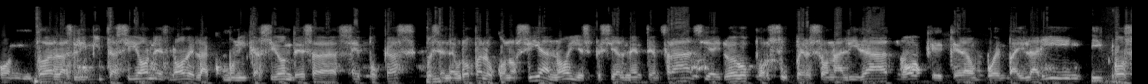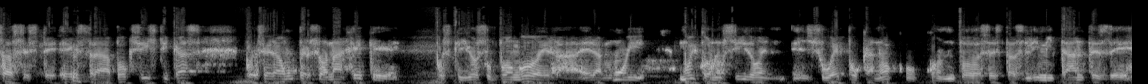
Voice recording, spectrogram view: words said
con todas las limitaciones ¿no? de la comunicación de esas épocas, pues en Europa lo conocían, ¿no? Y especialmente en Francia, y luego por su personalidad, ¿no? Que, que era un buen bailarín y cosas este, extra boxísticas, pues era un personaje que, pues que yo supongo era, era muy, muy conocido en, en su época, ¿no? Con, con, todas estas limitantes de,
